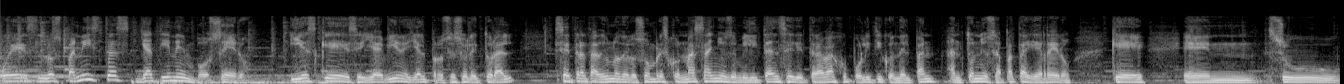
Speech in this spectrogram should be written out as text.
Pues los panistas ya tienen vocero. Y es que se ya viene ya el proceso electoral. Se trata de uno de los hombres con más años de militancia y de trabajo político en el PAN, Antonio Zapata Guerrero, que en su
